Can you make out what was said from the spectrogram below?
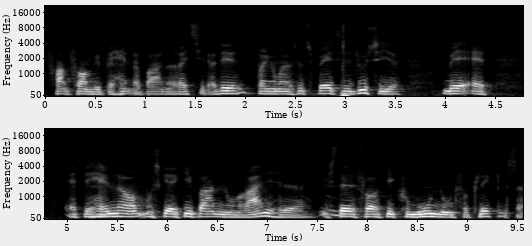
frem for om vi behandler barnet rigtigt. Og det bringer mig jo så tilbage til det, du siger, med at, at det handler om måske at give barnet nogle rettigheder, mm. i stedet for at give kommunen nogle forpligtelser.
